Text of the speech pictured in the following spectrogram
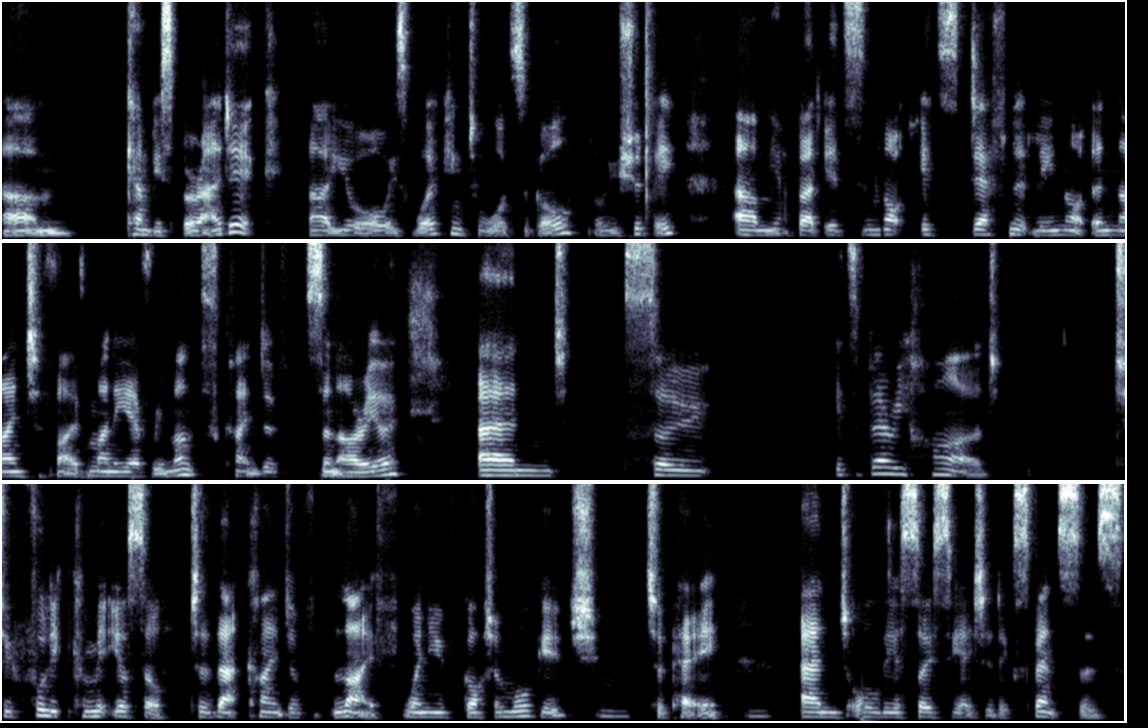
um, can be sporadic uh, you're always working towards a goal, or you should be. Um, yeah. But it's not. It's definitely not a nine to five money every month kind of scenario, and so it's very hard to fully commit yourself to that kind of life when you've got a mortgage mm. to pay mm. and all the associated expenses.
